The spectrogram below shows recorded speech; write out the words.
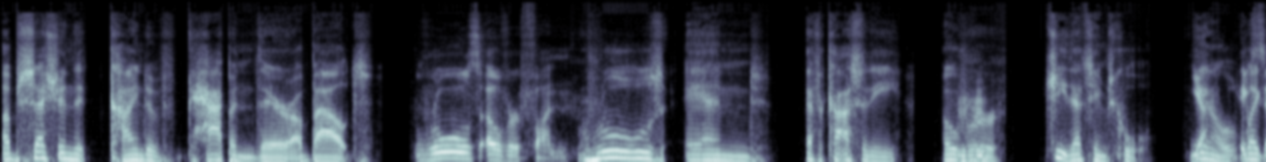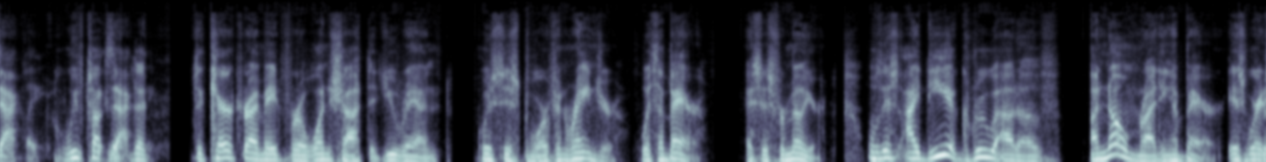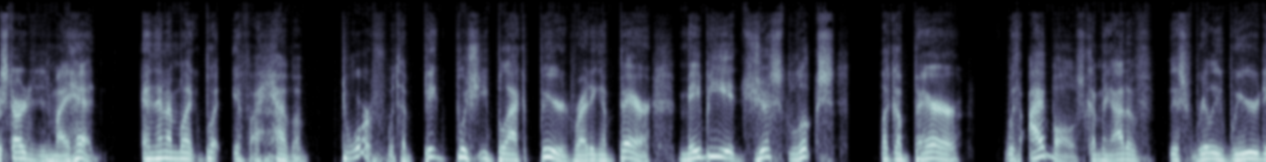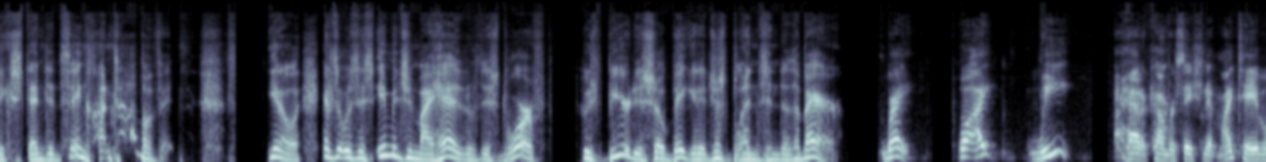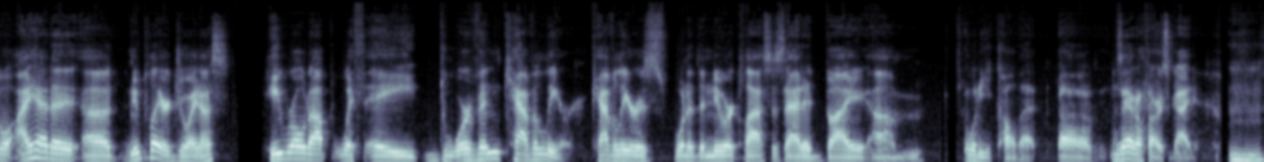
obsession that kind of happened there about Rules over fun. rules and efficacy over mm-hmm. gee that seems cool Yeah, you know like exactly. we've talked the- exactly. the, the character i made for a one shot that you ran was this dwarven ranger with a bear. This is familiar. Well this idea grew out of a gnome riding a bear is where it started in my head. And then i'm like but if i have a dwarf with a big bushy black beard riding a bear maybe it just looks like a bear with eyeballs coming out of this really weird extended thing on top of it. You know and so it was this image in my head of this dwarf whose beard is so big and it just blends into the bear. Right. Well, I we I had a conversation at my table. I had a, a new player join us. He rolled up with a dwarven cavalier. Cavalier is one of the newer classes added by um what do you call that? Uh Xanathar's guide. mm-hmm.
